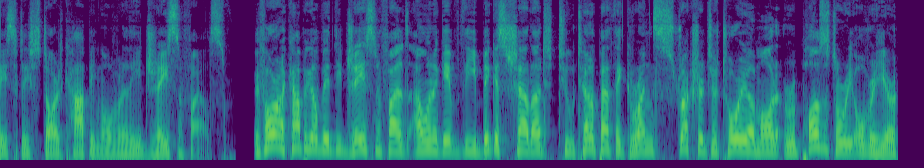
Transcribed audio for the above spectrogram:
basically start copying over the JSON files. Before I copy over the JSON files, I want to give the biggest shout out to Telepathic Grunt's structure tutorial mod repository over here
